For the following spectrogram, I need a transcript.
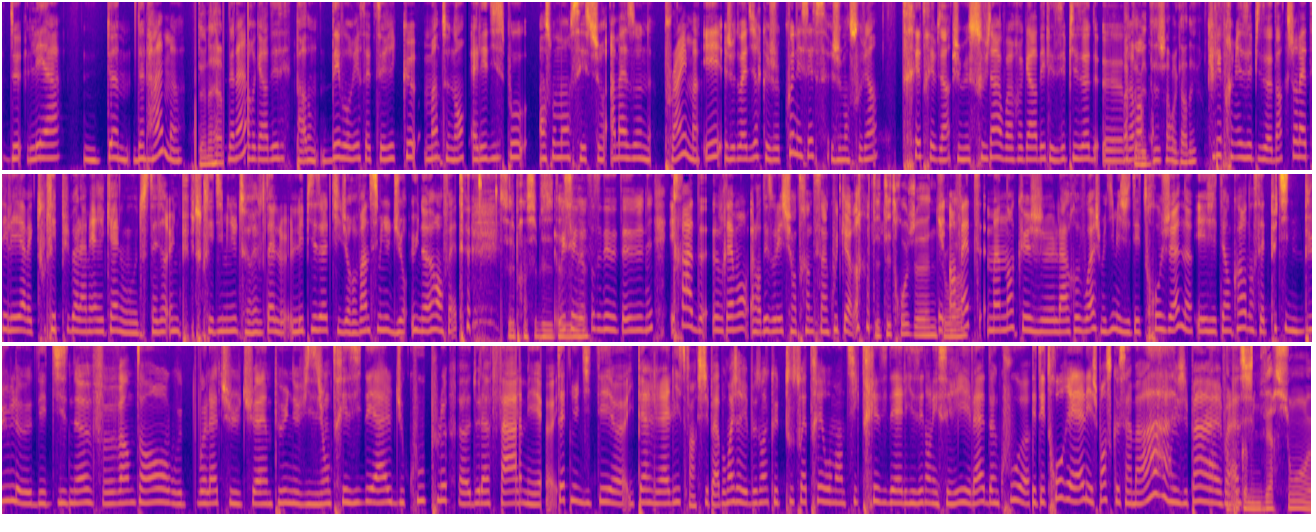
de Léa Dun- Dunham? Dunham. Dana, regardez, pardon, dévorer cette série que maintenant. Elle est dispo en ce moment, c'est sur Amazon Prime. Et je dois dire que je connaissais, je m'en souviens très très bien. Je me souviens avoir regardé les épisodes euh, Ah, vraiment t'avais déjà regardé? que les premiers épisodes hein, sur la télé avec toutes les pubs à l'américaine ou c'est-à-dire une pub toutes les 10 minutes résultat le- l'épisode qui dure 26 minutes dure une heure en fait C'est le principe des oui États-Unis. c'est c'est des États-Unis et crade vraiment alors désolé je suis en train de c'est un coup de cœur hein. T'étais trop jeune, tu Et vois. en fait, maintenant que je la revois, je me dis, mais j'étais trop jeune et j'étais encore dans cette petite bulle euh, des 19, euh, 20 ans où voilà, tu, tu as un peu une vision très idéale du couple, euh, de la femme et euh, cette nudité euh, hyper réaliste. Enfin, je sais pas, pour moi, j'avais besoin que tout soit très romantique, très idéalisé dans les séries et là, d'un coup, c'était trop réel et je pense que ça m'a. Ah, j'ai pas. Voilà. un peu comme une version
